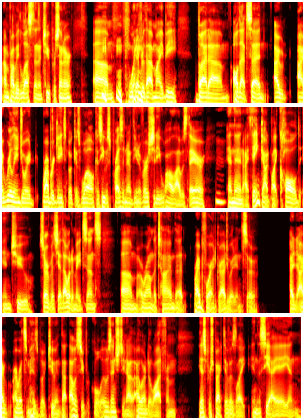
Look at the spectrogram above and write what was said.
I'm probably less than a two percenter. um, whatever that might be. But um, all that said, I I really enjoyed Robert Gates' book as well because he was president of the university while I was there, Mm. and then I think got like called into service. Yeah, that would have made sense um, around the time that right before I had graduated. And so I, I I read some of his book too, and that that was super cool. It was interesting. I, I learned a lot from his perspective as like in the CIA and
